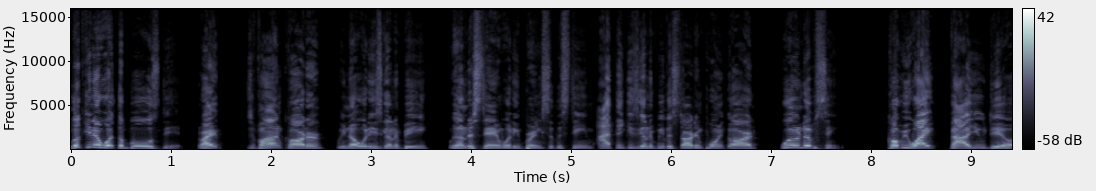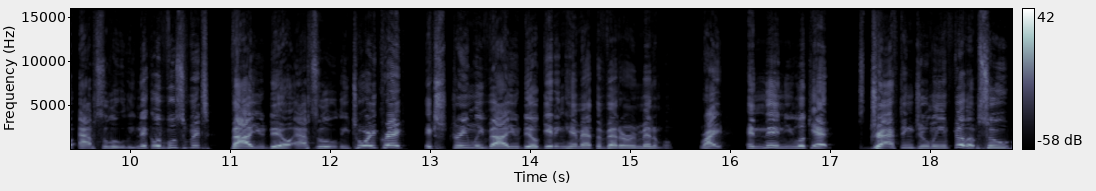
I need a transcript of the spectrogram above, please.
looking at what the Bulls did, right? Jevon Carter, we know what he's going to be. We understand what he brings to this team. I think he's going to be the starting point guard. We'll end up seeing. Coby White, value deal, absolutely. Nikola Vucevic, value deal, absolutely. Torrey Craig, extremely value deal, getting him at the veteran minimum, right? And then you look at drafting Julian Phillips, who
